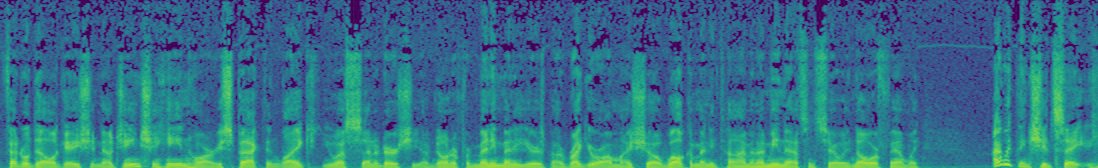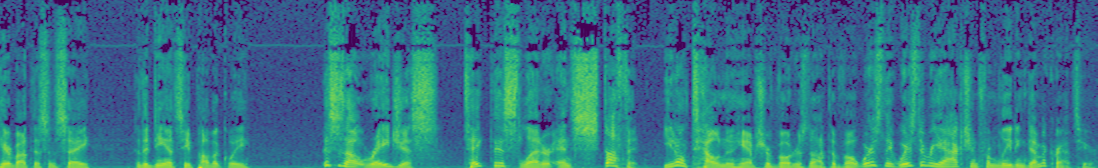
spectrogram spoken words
federal delegation now? Jeanne Shaheen, who I respect and like, U.S. Senator, she I've known her for many, many years, but a regular on my show, welcome anytime, and I mean that sincerely, know her family. I would think she'd say, hear about this and say to the DNC publicly, this is outrageous. Take this letter and stuff it. You don't tell New Hampshire voters not to vote. Where's the where's the reaction from leading Democrats here?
